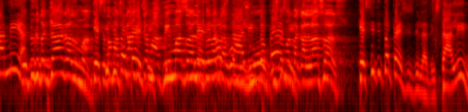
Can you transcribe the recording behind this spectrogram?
Καμία. Και του έχετε και άγαλμα. Και Και, εσύ θα τι μας το κάνετε και παίζεις; μαθήματα ελευθερού Σημερινό ανταγωνισμού. Στάλιν το Είστε με παίζεις; τα καλά σας. Και εσύ τι το παίζεις δηλαδή, Στάλιν;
